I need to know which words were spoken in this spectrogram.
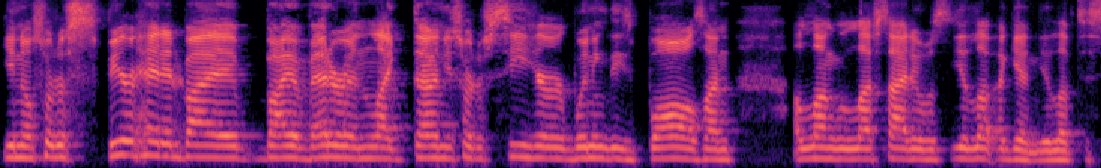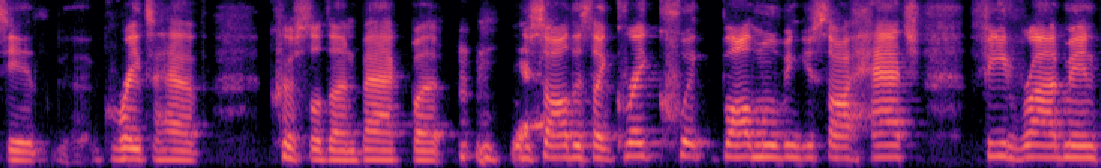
you know, sort of spearheaded by by a veteran like Dunn. You sort of see her winning these balls on along the left side. It was you love again, you love to see it. Great to have Crystal Dunn back, but yeah. you saw this like great quick ball moving. You saw Hatch feed Rodman,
